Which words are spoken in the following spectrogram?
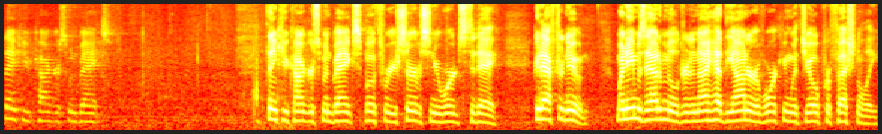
Thank you, Congressman Banks. Thank you, Congressman Banks, both for your service and your words today. Good afternoon. My name is Adam Mildred, and I had the honor of working with Joe professionally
